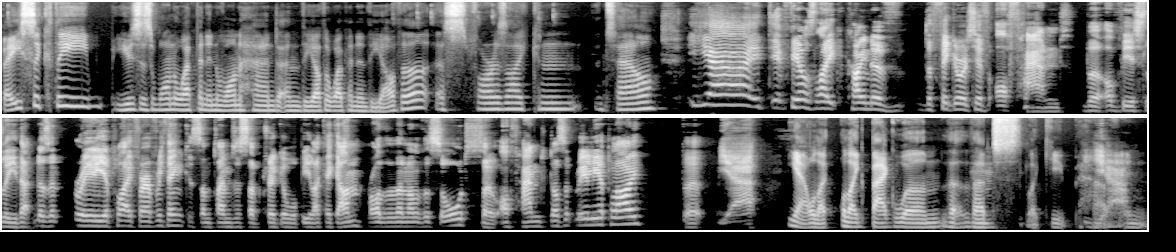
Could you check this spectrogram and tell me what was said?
basically uses one weapon in one hand and the other weapon in the other, as far as I can tell. Yeah, it, it feels like kind of the figurative offhand, but obviously that doesn't really apply for everything because sometimes a sub trigger will be like a gun rather than another sword, so offhand doesn't really apply. But yeah, Yeah, or like or like bagworm that that's like you have Yeah. in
